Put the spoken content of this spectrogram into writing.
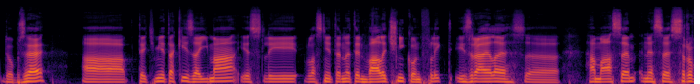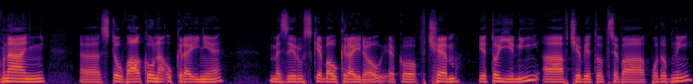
Dobře. A teď mě taky zajímá, jestli vlastně tenhle ten válečný konflikt Izraele s uh, Hamásem nese srovnání uh, s tou válkou na Ukrajině mezi Ruskem a Ukrajinou, jako v čem je to jiný a v čem je to třeba podobný?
